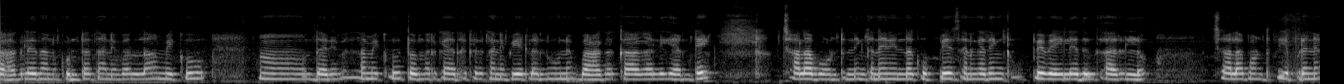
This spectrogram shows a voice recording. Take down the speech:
కాగలేదు అనుకుంటా. దానివల్ల మీకు దానివల్ల మీకు తొందరగా ఎర్రగా కనిపించట్లేదు నూనె బాగా కాగాలి అంటే చాలా బాగుంటుంది. ఇంకా నేను ఇందాక ఉప్పు వేసాను కదా ఇంకా ఉప్పు వేయలేదు గారెల్లో. చాలా బాగుంటుంది. ఎప్పుడైనా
